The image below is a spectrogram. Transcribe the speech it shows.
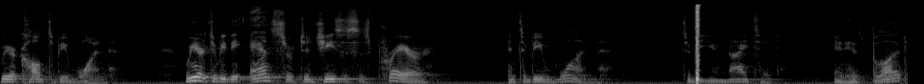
we are called to be one. We are to be the answer to Jesus' prayer and to be one, to be united in his blood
